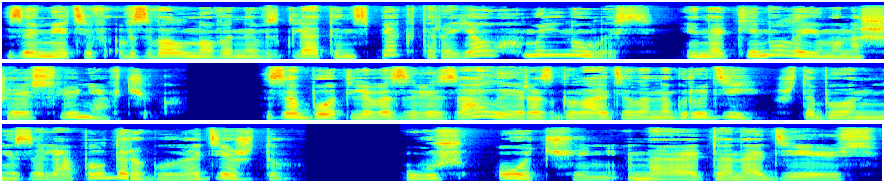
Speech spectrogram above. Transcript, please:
Заметив взволнованный взгляд инспектора, я ухмыльнулась и накинула ему на шею слюнявчик. Заботливо завязала и разгладила на груди, чтобы он не заляпал дорогую одежду. Уж очень на это надеюсь,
